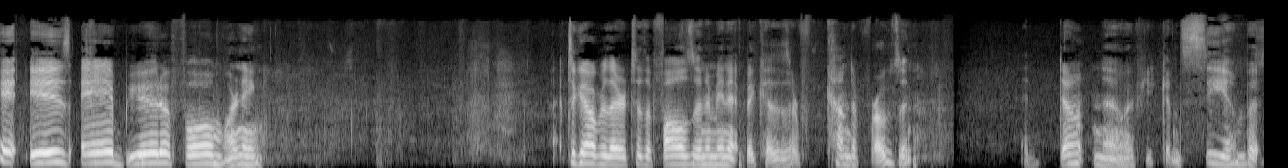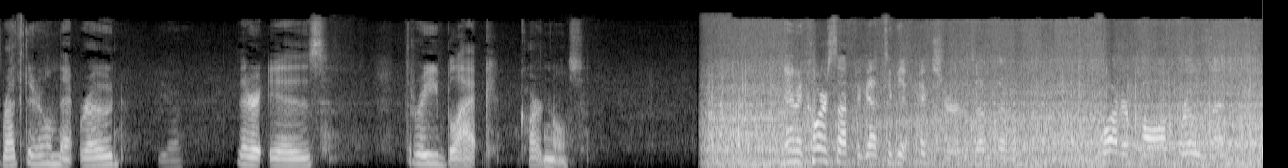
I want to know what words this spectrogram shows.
It is a beautiful morning. I have to go over there to the falls in a minute because they're kind of frozen don't know if you can see them, but right there on that road, yeah. there is three black cardinals. And of course I forgot to get pictures of the waterfall frozen.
